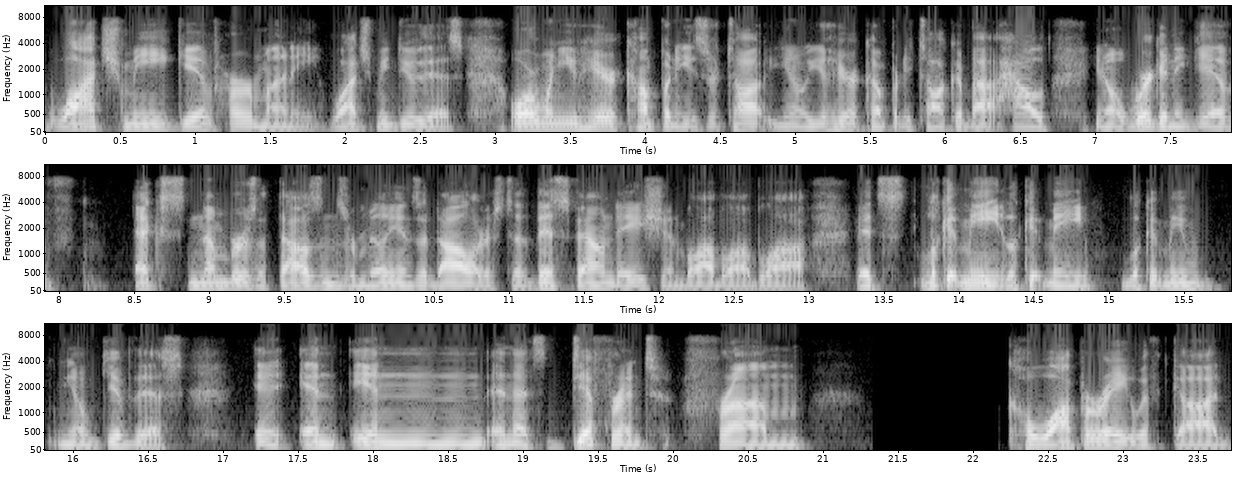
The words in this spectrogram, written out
watch me give her money, watch me do this. Or when you hear companies or talk, you know, you hear a company talk about how you know we're going to give X numbers of thousands or millions of dollars to this foundation, blah blah blah. It's look at me, look at me, look at me, you know, give this. And in and that's different from cooperate with God,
